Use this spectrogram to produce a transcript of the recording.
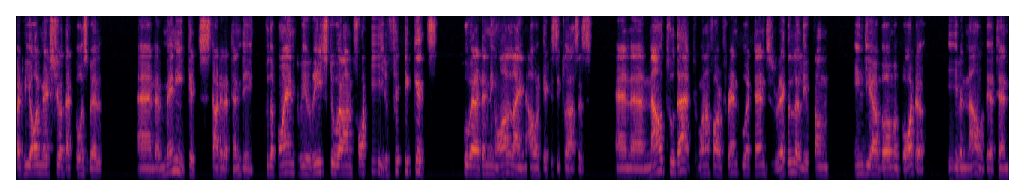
but we all made sure that goes well and uh, many kids started attending to the point we reached to around 40 to 50 kids who were attending online our KKC classes. And uh, now through that, one of our friends who attends regularly from India Burma border, even now they attend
